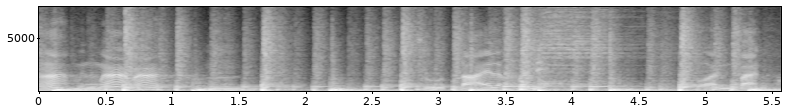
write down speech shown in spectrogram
มา มึงมา มา สู่ตายแล้วเพื่อนนี่บอลบ้าน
